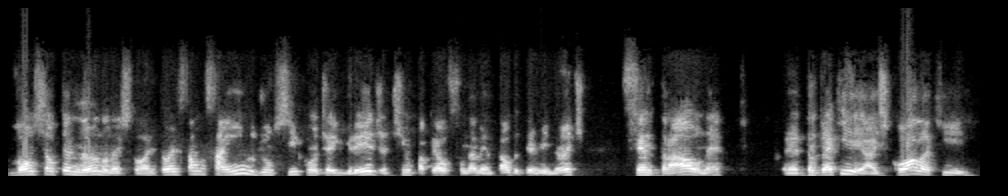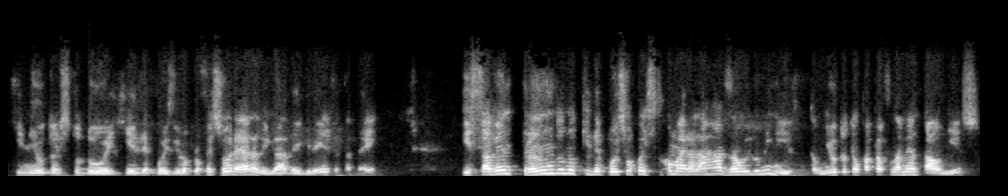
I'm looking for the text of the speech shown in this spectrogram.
vão se alternando na história. Então, eles estavam saindo de um ciclo onde a igreja tinha um papel fundamental, determinante, central, né? É, tanto é que a escola que, que Newton estudou e que ele depois virou professor era ligada à igreja também, e estava entrando no que depois foi conhecido como era a razão e iluminismo. Então, Newton tem um papel fundamental nisso.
